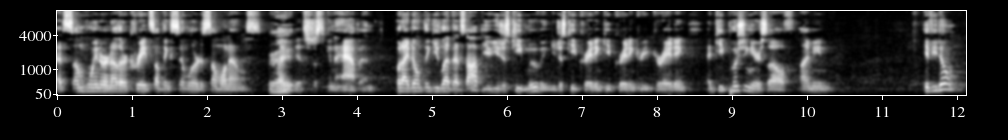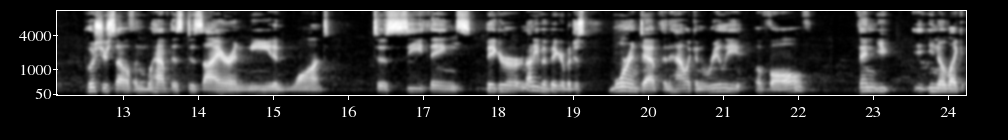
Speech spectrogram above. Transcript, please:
at some point or another, create something similar to someone else. Right. Like, it's just going to happen. but I don't think you let that stop you. You just keep moving. You just keep creating, keep creating, keep creating, and keep pushing yourself. I mean, if you don't push yourself and have this desire and need and want to see things bigger, not even bigger, but just more in depth and how it can really evolve, then you you know like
